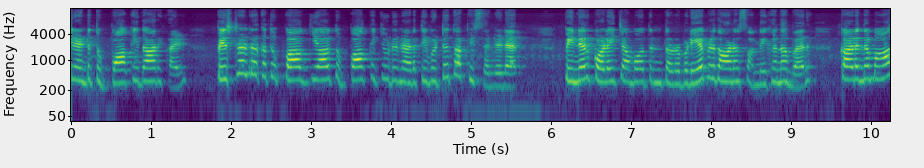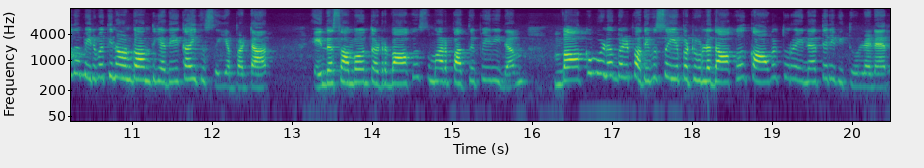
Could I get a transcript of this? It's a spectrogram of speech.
இரண்டு துப்பாக்கிதாரிகள் பிஸ்டல் ரக துப்பாக்கியால் துப்பாக்கிச்சூடு நடத்திவிட்டு தப்பி சென்றனர். பின்னர் கொலை சம்பவத்துடன் தொடர்புடைய பிரதான சந்தேக நபர் கடந்த மாதம் இருபத்தி நான்காம் தேதி கைது செய்யப்பட்டார். இந்த சம்பவம் தொடர்பாக சுமார் பத்து பேரிடம் வாக்குமூலங்கள் பதிவு செய்யப்பட்டுள்ளதாக காவல்துறையினர் தெரிவித்துள்ளனர்.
